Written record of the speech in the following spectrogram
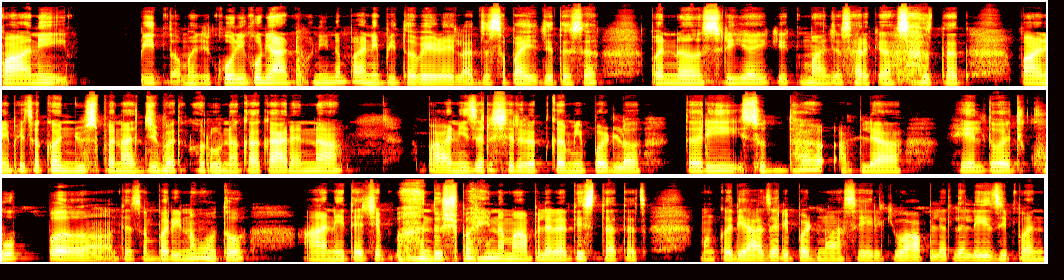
पाणी पितं. म्हणजे कोणी कोणी आठवणीनं पाणी पितं वेळेला जसं पाहिजे तसं. पण स्त्रिया एक एक माझ्यासारख्या असं असतात. पाणी पिचा कंजूस पण अजिबात करू नका. कारण ना पाणी जर शरीरात कमी पडलं तरीसुद्धा आपल्या हेल्थवरती खूप त्याचा परिणाम होतो. आणि त्याचे दुष्परिणाम आपल्याला दिसतातच. मग कधी आजारी पडणं असेल किंवा आपल्यातलं लेझी पण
